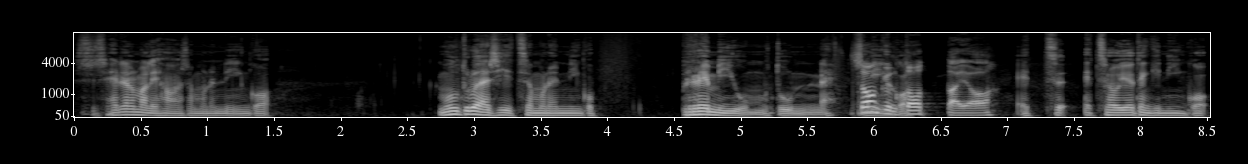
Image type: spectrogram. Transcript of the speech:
Siis hedelmäliha on semmonen niinku, mulla tulee siitä semmonen niinku premium-tunne. Se on niinku, kyllä totta, joo. Että se, et se on jotenkin niinku Et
